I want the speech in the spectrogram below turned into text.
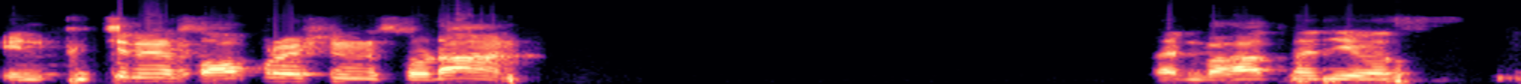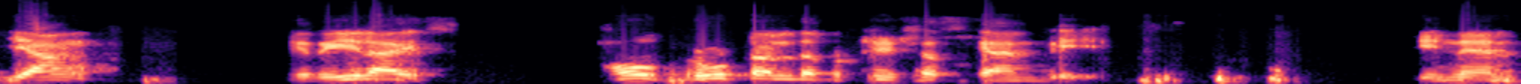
In Kitchener's operation in Sudan, when Mahatma Ji was young, he realized how brutal the Britishers can be in an,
